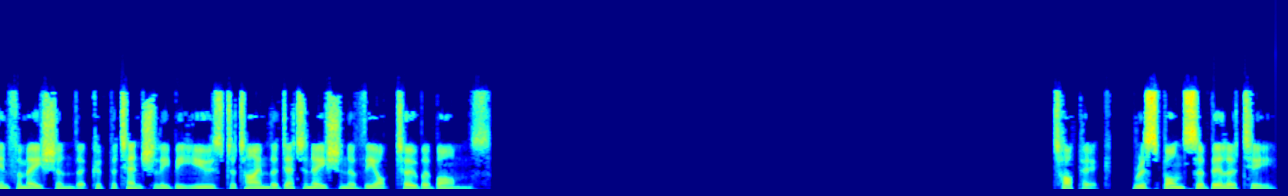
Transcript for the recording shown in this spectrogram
information that could potentially be used to time the detonation of the October bombs. Responsibility.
